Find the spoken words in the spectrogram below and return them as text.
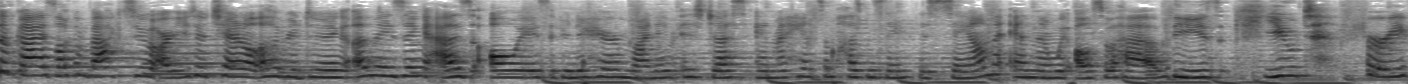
up guys? Welcome back to our YouTube channel. I hope you're doing amazing as always. If you're new here, my name is Jess and my handsome husband's name is Sam. And then we also have these cute furry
